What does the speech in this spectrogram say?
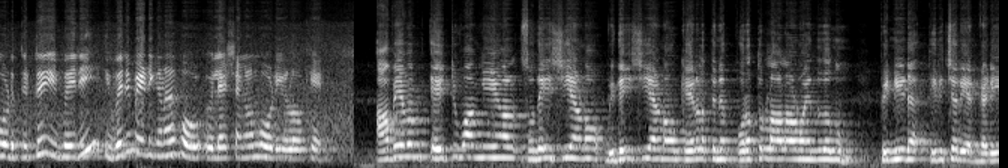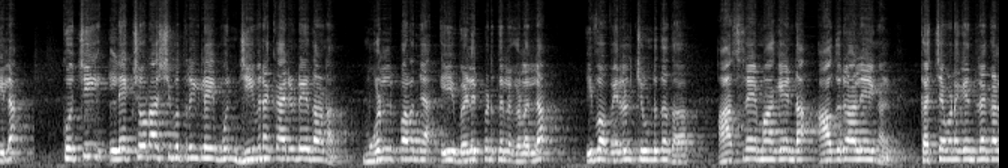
കൊടുത്തിട്ട് ഇവർ ഇവർ മേടിക്കണ ലക്ഷങ്ങളും കോടികളും ഒക്കെ. അവയവം ഏറ്റുവാങ്ങിയയാൾ സ്വദേശിയാണോ വിദേശിയാണോ കേരളത്തിന് പുറത്തുള്ള ആളാണോ എന്നതൊന്നും പിന്നീട് തിരിച്ചറിയാൻ കഴിയില്ല. കൊച്ചി ലേക്ഷോർ ആശുപത്രിയിലെ മുൻ ജീവനക്കാരുടേതാണ് മുകളിൽ പറഞ്ഞ ഈ വെളിപ്പെടുത്തലുകളെല്ലാം. ഇവ വിരൽ ചൂണ്ടുന്നത് ആശ്രയമാകേണ്ട ആതുരാലയങ്ങൾ കച്ചവട കേന്ദ്രങ്ങൾ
